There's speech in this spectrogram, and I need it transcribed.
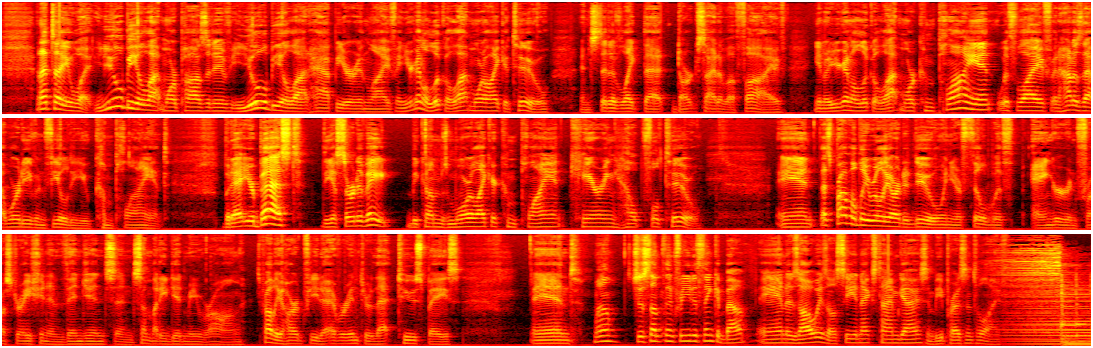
And I tell you what, you'll be a lot more positive, you'll be a lot happier in life and you're going to look a lot more like a 2 instead of like that dark side of a 5. you know, you're going to look a lot more compliant with life. And how does that word even feel to you? Compliant. But at your best, the assertive eight becomes more like a compliant, caring, helpful two. And that's probably really hard to do when you're filled with anger and frustration and vengeance and somebody did me wrong. It's probably hard for you to ever enter that two space. And, well, it's just something for you to think about. And as always, I'll see you next time, guys, and be present to life.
